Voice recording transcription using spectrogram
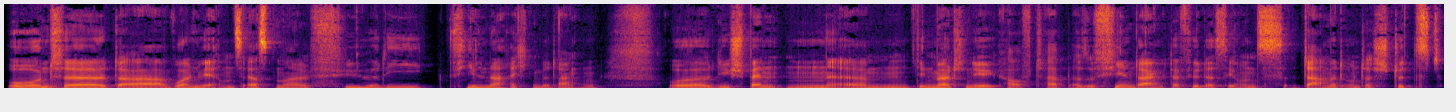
Und äh, da wollen wir uns erstmal für die vielen Nachrichten bedanken, äh, die Spenden, ähm, den Merch, den ihr gekauft habt. Also vielen Dank dafür, dass ihr uns damit unterstützt.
